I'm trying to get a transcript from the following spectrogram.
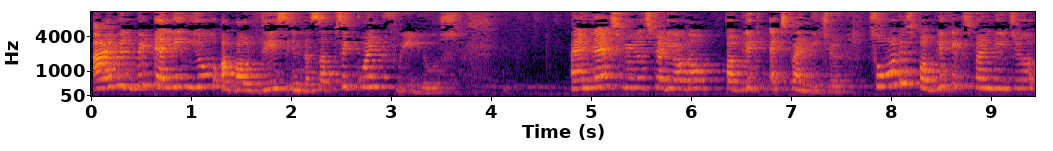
I will be telling you about this in the subsequent videos. And next we will study about public expenditure. So what is public expenditure?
